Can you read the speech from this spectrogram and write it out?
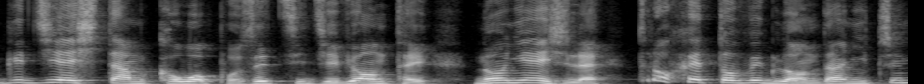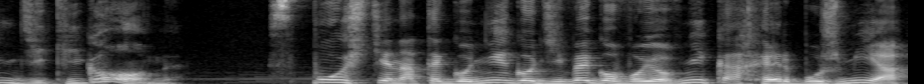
gdzieś tam koło pozycji dziewiątej. No nieźle, trochę to wygląda niczym dziki gon. Spójrzcie na tego niegodziwego wojownika herbu żmija,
